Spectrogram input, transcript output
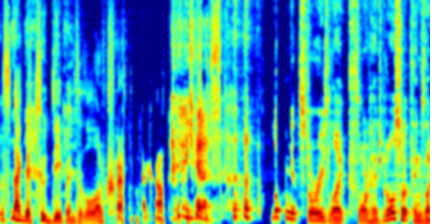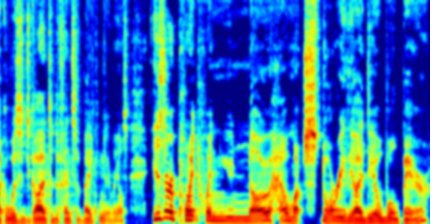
let's not get too deep into the Lovecraft background. yes. Looking at stories like Thornhedge, but also at things like A Wizard's Guide to Defensive Baking and everything else, is there a point when you know how much story the idea will bear?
